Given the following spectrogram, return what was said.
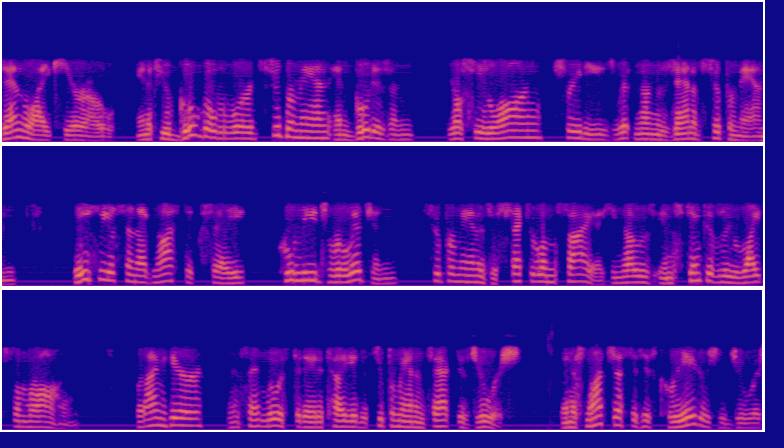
Zen-like hero. And if you Google the word Superman and Buddhism, you'll see long treatises written on the Zen of Superman. Atheists and agnostics say, who needs religion? Superman is a secular messiah. He knows instinctively right from wrong. But I'm here in St. Louis today to tell you that Superman, in fact, is Jewish. And it's not just that his creators were Jewish.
